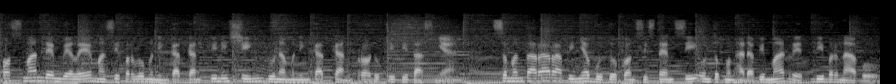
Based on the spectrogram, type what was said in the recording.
Osman Dembele masih perlu meningkatkan finishing guna meningkatkan produktivitasnya. Sementara Rapinya butuh konsistensi untuk menghadapi Madrid di Bernabeu.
